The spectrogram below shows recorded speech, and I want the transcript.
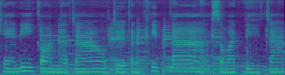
แค่นี้ก่อนนะเจ้า เจอกันคลิปหน้า สวัสดีเจ้า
